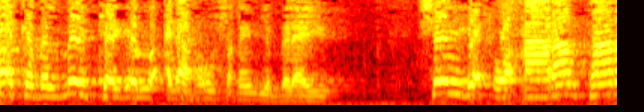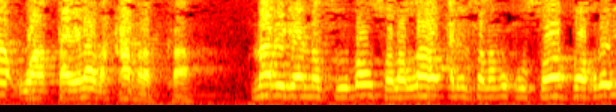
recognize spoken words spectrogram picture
marka bal maydkaaga aduu cadaab ha u shaqayn iyo balaayo. Shayga oo xaaraantaana waa qaylada carabka. Nabigeena suuban sala allahu calay wasalam wuxuu soo booqday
